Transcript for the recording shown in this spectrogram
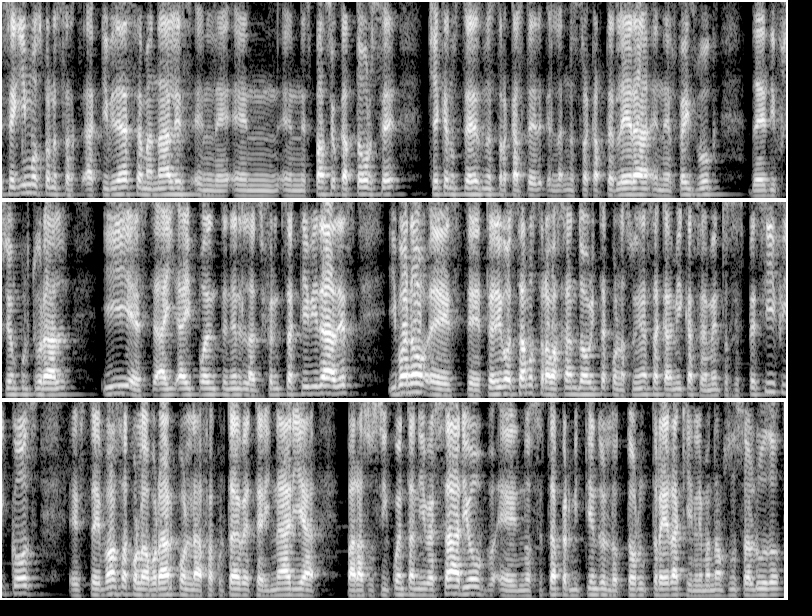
seguimos con nuestras actividades semanales en, en, Espacio 14. Chequen ustedes nuestra, nuestra cartelera en el Facebook de Difusión Cultural y este, ahí, ahí pueden tener las diferentes actividades. Y bueno, este, te digo, estamos trabajando ahorita con las unidades académicas en eventos específicos. Este, vamos a colaborar con la Facultad de Veterinaria para su 50 aniversario. Eh, nos está permitiendo el doctor Utrera, a quien le mandamos un saludo,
